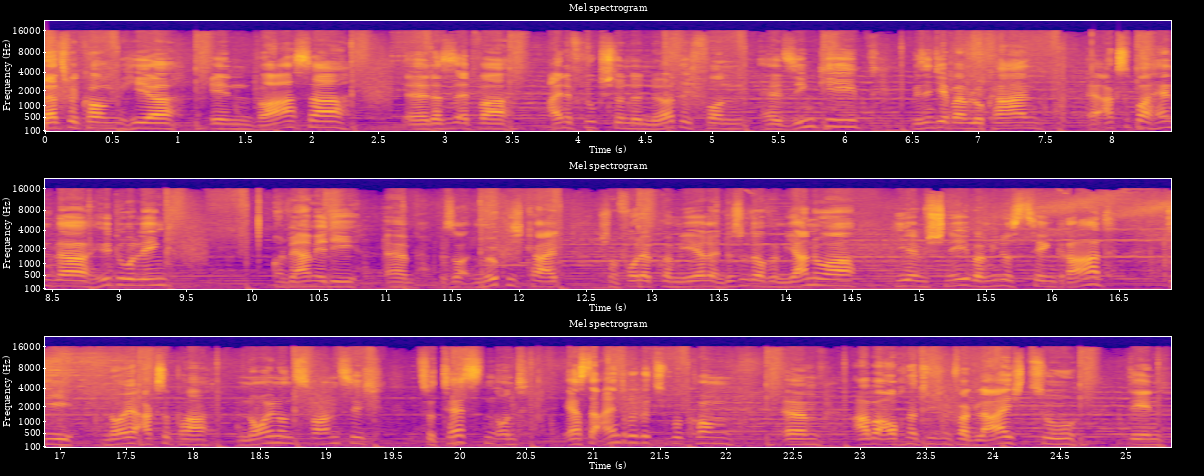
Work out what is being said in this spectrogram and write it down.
Hallo, herzlich willkommen hier in Vaasa. Äh, das ist etwa eine Flugstunde nördlich von Helsinki. Wir sind hier beim lokalen äh, Axopa-Händler Hydrolink und wir haben hier die äh, Möglichkeit, schon vor der Premiere in Düsseldorf im Januar, hier im Schnee bei minus 10 Grad, die neue Axopa 29 zu testen und erste Eindrücke zu bekommen, ähm, aber auch natürlich im Vergleich zu den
